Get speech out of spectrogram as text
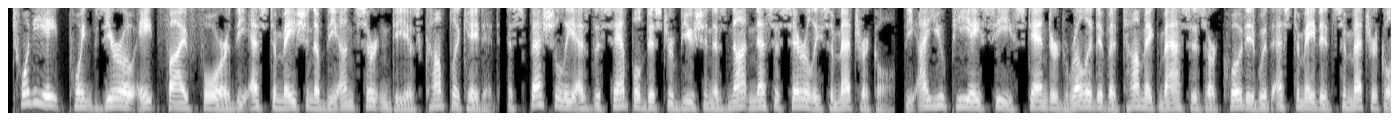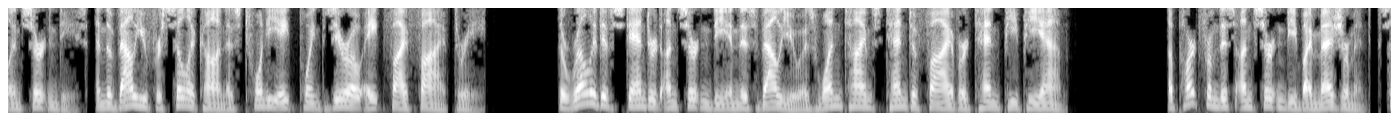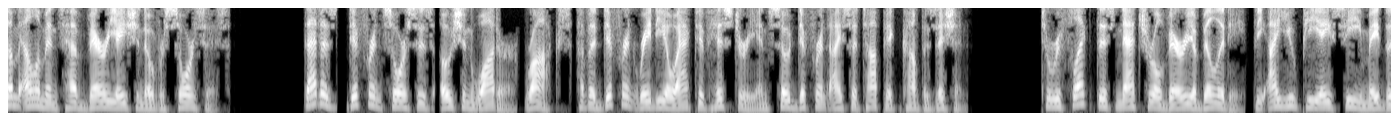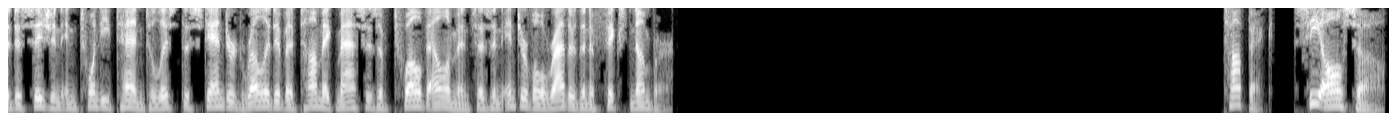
28.0854 The estimation of the uncertainty is complicated, especially as the sample distribution is not necessarily symmetrical. The IUPAC standard relative atomic masses are quoted with estimated symmetrical uncertainties, and the value for silicon is 28.0855 3. The relative standard uncertainty in this value is 1 times 10 to 5 or 10 ppm. Apart from this uncertainty by measurement, some elements have variation over sources. That is, different sources ocean water, rocks have a different radioactive history and so different isotopic composition. To reflect this natural variability, the IUPAC made the decision in 2010 to list the standard relative atomic masses of 12 elements as an interval rather than a fixed number. See also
